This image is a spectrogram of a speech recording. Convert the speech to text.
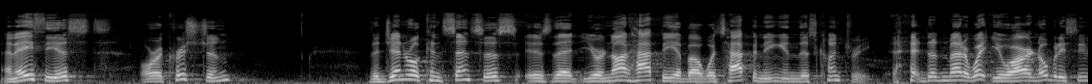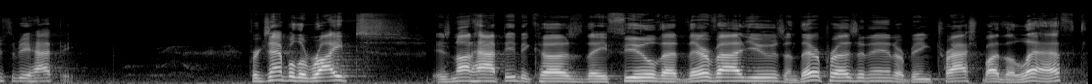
an atheist, or a Christian, the general consensus is that you're not happy about what's happening in this country. It doesn't matter what you are, nobody seems to be happy. For example, the right is not happy because they feel that their values and their president are being trashed by the left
